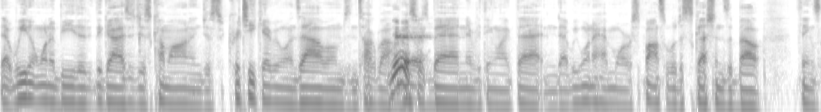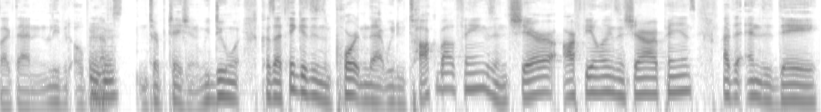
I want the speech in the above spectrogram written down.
that we don't want to be the, the guys that just come on and just critique everyone's albums and talk about how this was bad and everything like that. And that we want to have more responsible discussions about things like that and leave it open up mm-hmm. to interpretation. We do because I think it is important that we do talk about things and share our feelings and share our opinions. At the end of the day,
